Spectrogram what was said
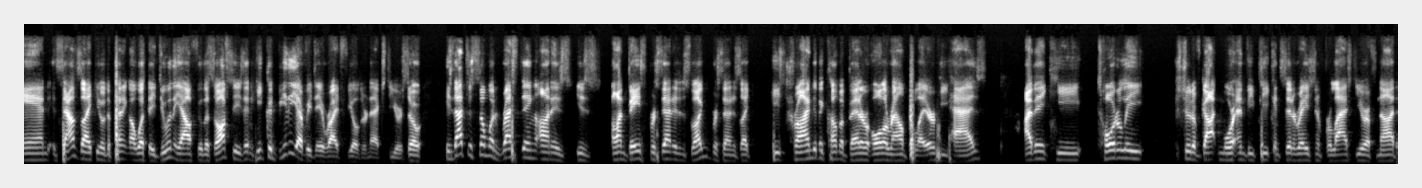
And it sounds like, you know, depending on what they do in the outfield this offseason, he could be the everyday right fielder next year. So he's not just someone resting on his, his on base percentage and slugging percentage. Like he's trying to become a better all around player. He has. I think he totally should have gotten more MVP consideration for last year, if not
